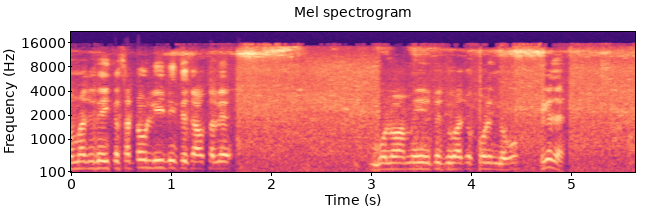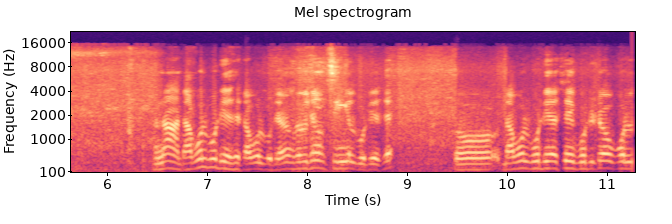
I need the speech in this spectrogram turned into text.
তোমরা যদি এই কেসারটাও লিয়ে নিতে চাও তাহলে বলো, আমি এটা যোগাযোগ করে দেবো ঠিক আছে? না ডাবল বডি আছে ডাবল বডি আমি ভেবেছিলাম সিঙ্গেল বডি আছে। তো ডাবল বডি আছে, এই বডিটাও বলল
